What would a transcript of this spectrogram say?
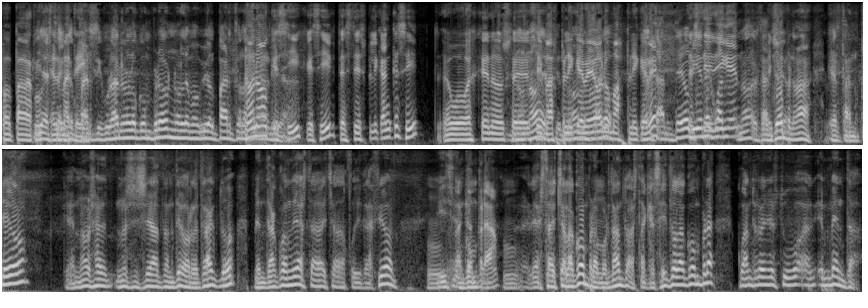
pot pagar-lo el mateix. Que particular no lo compró, no le movió el parto a la No, no, que sí, que sí, t'estic explicant que sí. O és que no sé no, no, si m'explique no, bé claro, o no m'explique bé. El tanteo viene cuando... No, el tanteo, perdona, el tanteo que no, no sé si será tanteo o retracto, vendrá cuando ya está hecha la adjudicación. Mm, y la compra. Mm. Ya está hecha la compra, mm. por tanto, hasta que se hizo la compra, ¿cuántos años estuvo en venta?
